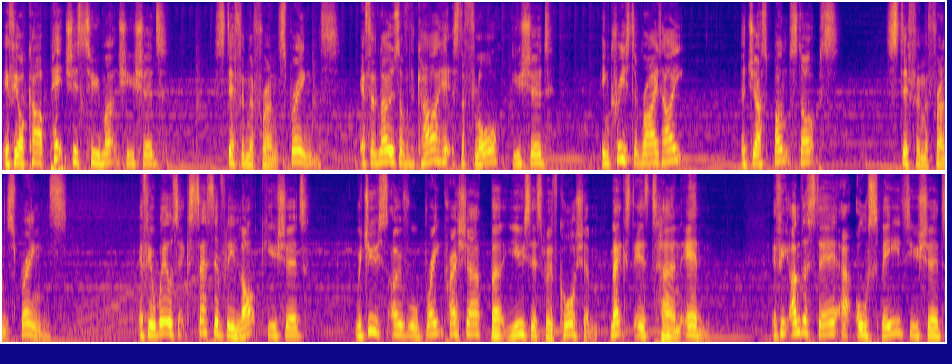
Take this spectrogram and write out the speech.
If your car pitches too much, you should stiffen the front springs. If the nose of the car hits the floor, you should increase the ride height, adjust bump stops, stiffen the front springs. If your wheels excessively lock, you should reduce overall brake pressure, but use this with caution. Next is turn in. If you understeer at all speeds, you should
